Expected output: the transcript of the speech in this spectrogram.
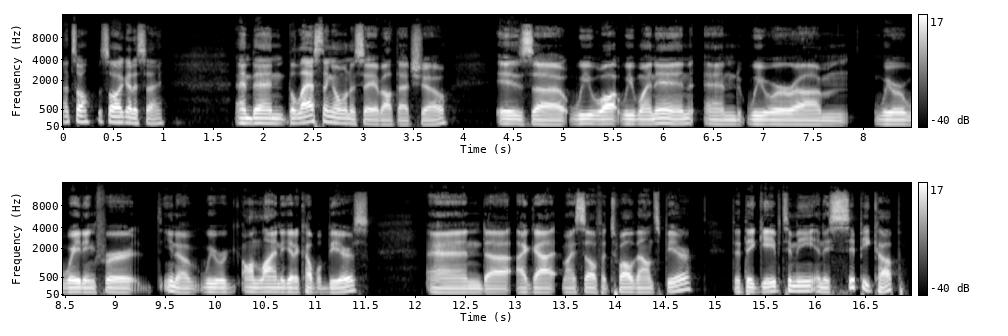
That's all. That's all I got to say. And then the last thing I want to say about that show is uh, we wa- we went in and we were um, we were waiting for you know we were online to get a couple beers, and uh, I got myself a twelve ounce beer that they gave to me in a sippy cup.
